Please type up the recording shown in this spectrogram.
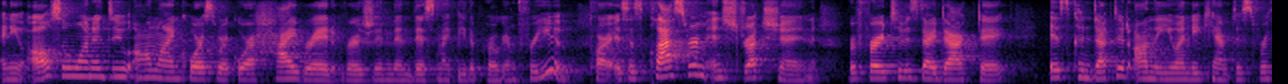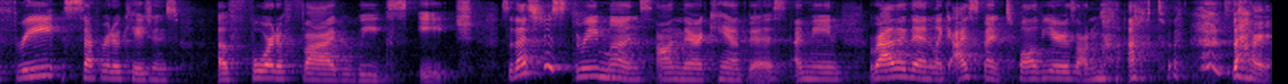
and you also want to do online coursework or a hybrid version, then this might be the program for you. Part it says classroom instruction, referred to as didactic, is conducted on the UND campus for three separate occasions of four to five weeks each. So that's just three months on their campus. I mean, rather than like I spent 12 years on my, sorry,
